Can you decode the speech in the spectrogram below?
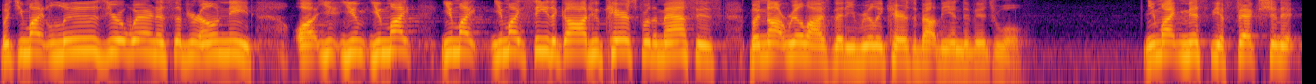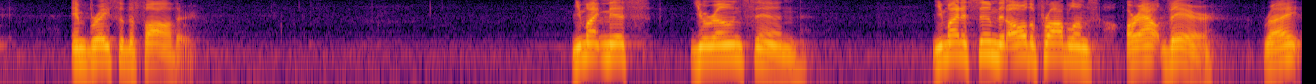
but you might lose your awareness of your own need. Uh, you, you, you, might, you, might, you might see the God who cares for the masses, but not realize that he really cares about the individual. You might miss the affectionate embrace of the Father. You might miss your own sin. You might assume that all the problems are out there, right?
